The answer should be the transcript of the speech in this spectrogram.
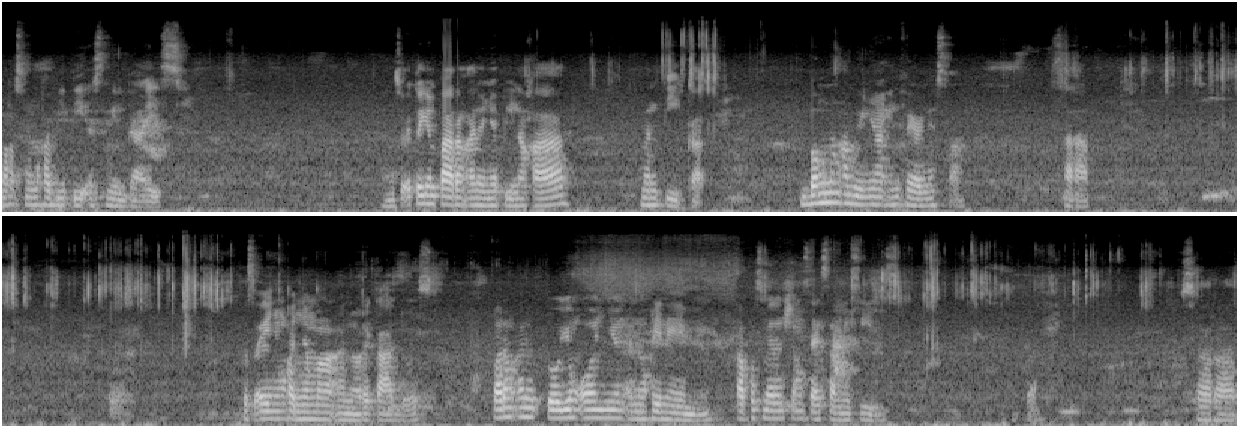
Lakas na naka BTS nil guys. So ito yung parang ano niya pinaka mantika. Bang ng amoy niya in fairness ah. Sarap. Tapos ayun yung kanyang mga ano recados. Parang ano to, yung onion ano kineme. Tapos meron siyang sesame seeds. Diba? Sarap.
